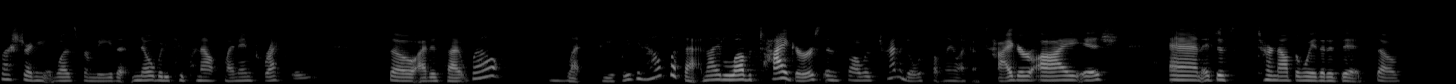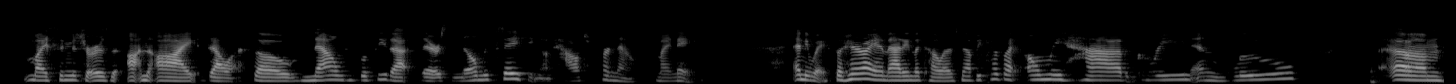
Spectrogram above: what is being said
frustrating it was for me that nobody could pronounce my name correctly. So I decided, well, let's see if we can help with that. And I love tigers, and so I was trying to go with something like a tiger eye ish, and it just turned out the way that it did. So my signature is an I, Della. So now when people see that, there's no mistaking on how to pronounce my name. Anyway, so here I am adding the colors. Now, because I only had green and blue um,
